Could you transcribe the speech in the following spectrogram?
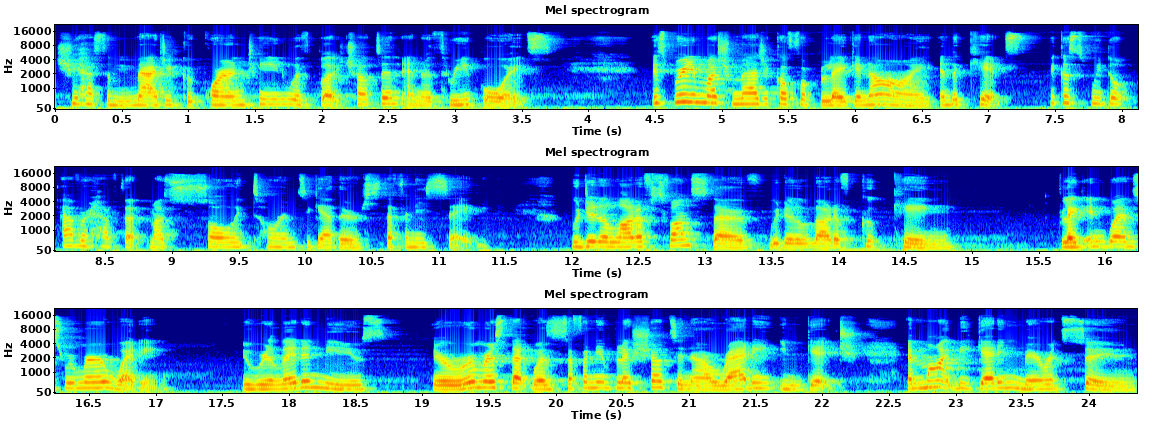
she has a magical quarantine with Blake Shelton and her three boys. It's pretty much magical for Blake and I and the kids because we don't ever have that much solid time together, Stefani said. We did a lot of fun stuff, we did a lot of cooking, Blake and Gwen's rumor wedding. In related news, there are rumors that Gwen Stefani and Blake Shelton are already engaged and might be getting married soon.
